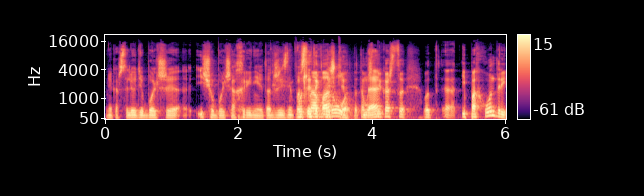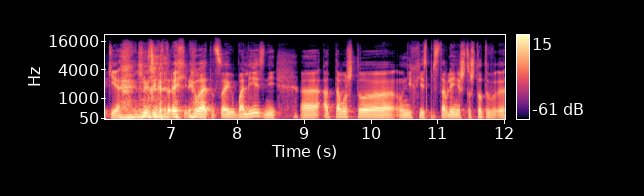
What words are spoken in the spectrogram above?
Мне кажется, люди больше, еще больше охренеют от жизни Вот после этой наоборот, книжки. потому Да? что, мне кажется, вот э, ипохондрики, люди, которые охеревают от своих болезней, э, от того, что у них есть представление, что что-то... э,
